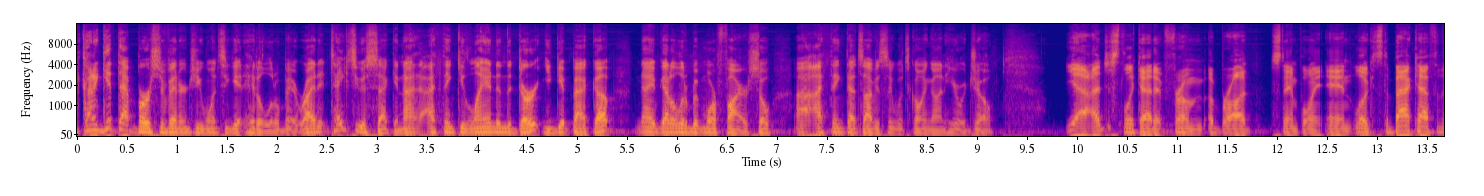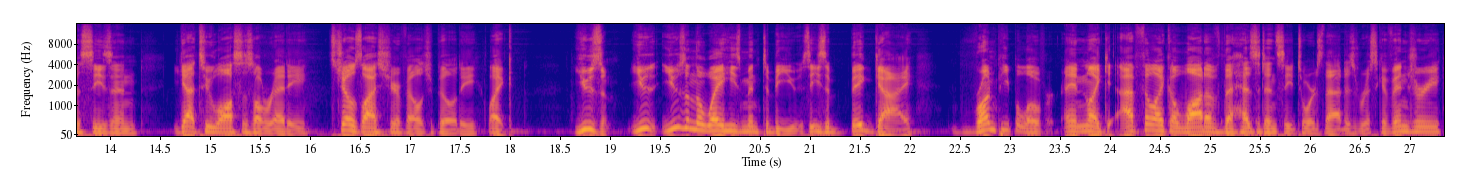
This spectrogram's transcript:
you kind of get that burst of energy once you get hit a little bit, right? It takes you a second. I, I think you land in the dirt, you get back up. Now you've got a little bit more fire. So I think that's obviously what's going on here with Joe. Yeah, I just look at it from a broad standpoint. And look, it's the back half of the season. You got two losses already. It's Joe's last year of eligibility. Like, use him. Use, use him the way he's meant to be used. He's a big guy. Run people over. And like I feel like a lot of the hesitancy towards that is risk of injury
